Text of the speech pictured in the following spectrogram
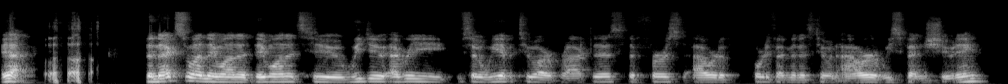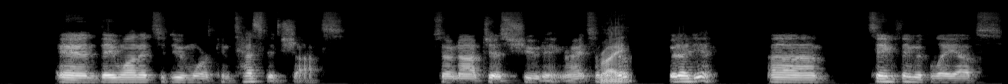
Yeah. the next one they wanted, they wanted to. We do every so we have a two-hour practice. The first hour to forty-five minutes to an hour, we spend shooting, and they wanted to do more contested shots. So not just shooting, right? So I'm like, Right. "Oh, good idea. Um, same thing with layups,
